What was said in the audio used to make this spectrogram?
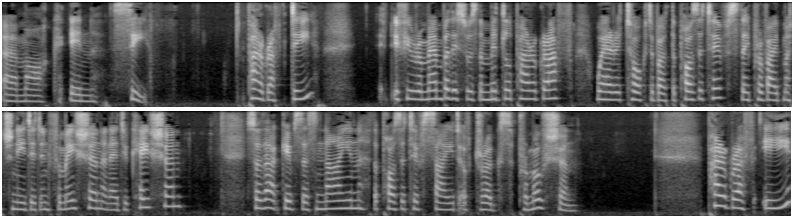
uh, mark in C. Paragraph D. If you remember, this was the middle paragraph where it talked about the positives. They provide much needed information and education. So that gives us nine, the positive side of drugs promotion. Paragraph E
